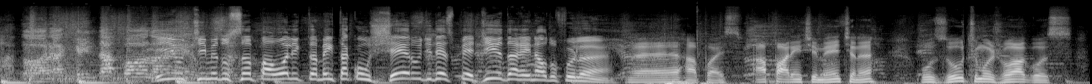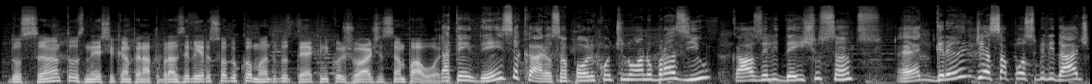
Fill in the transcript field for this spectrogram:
Agora quem dá bola E o time do Sampaoli que também tá com cheiro de despedida, Reinaldo Furlan. É, rapaz, aparentemente, né? Os últimos jogos do Santos neste Campeonato Brasileiro sob o comando do técnico Jorge Sampaoli. A tendência, cara, é o São Paulo continuar no Brasil, caso ele deixe o Santos. É grande essa possibilidade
